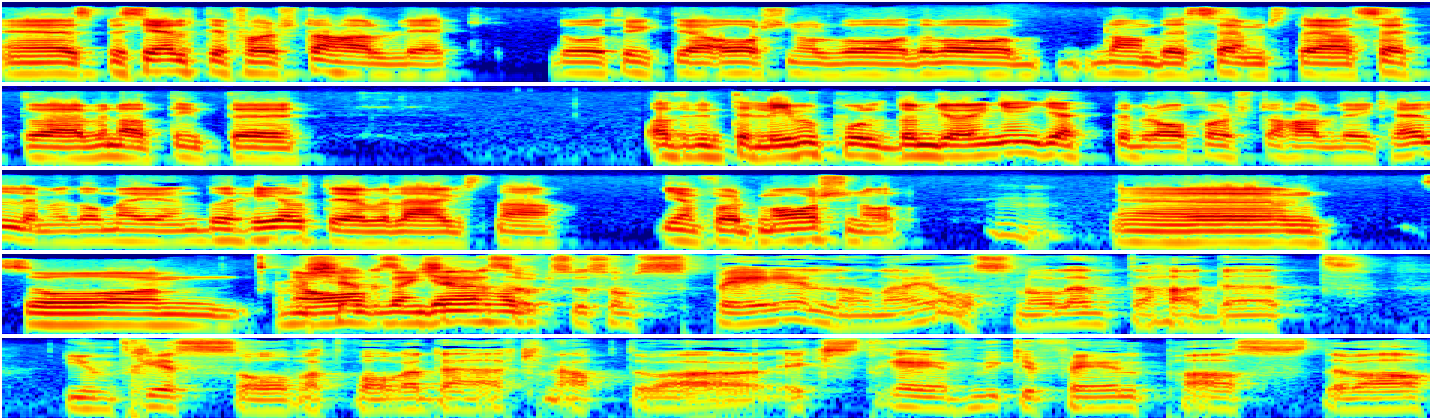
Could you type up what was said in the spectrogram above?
Eh, speciellt i första halvlek. Då tyckte jag Arsenal var, det var bland det sämsta jag sett. Och även att inte, att inte Liverpool... De gör ingen jättebra första halvlek heller, men de är ju ändå helt överlägsna jämfört med Arsenal. Mm. Eh, så... Men ja, kändes, Wenger kändes också som spelarna i Arsenal inte hade ett intresse av att vara där knappt. Det var extremt mycket felpass. Det var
